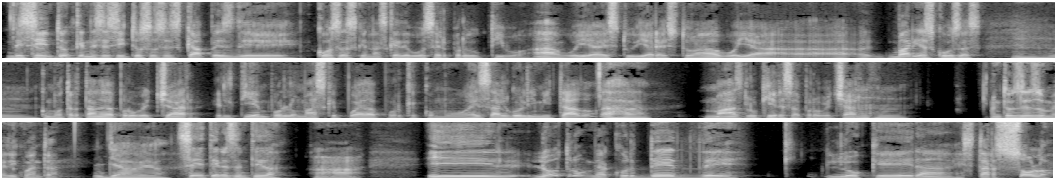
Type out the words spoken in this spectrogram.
De siento que necesito esos escapes de cosas en las que debo ser productivo. Ah, voy a estudiar esto, ah, voy a, a- a- varias cosas, como tratando de aprovechar el tiempo lo más que pueda, porque como es algo limitado, Ajá. más lo quieres aprovechar. Entonces eso me di cuenta. Ya veo. Sí, tiene sentido. Ajá. Y lo otro, me acordé de lo que era estar solo,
